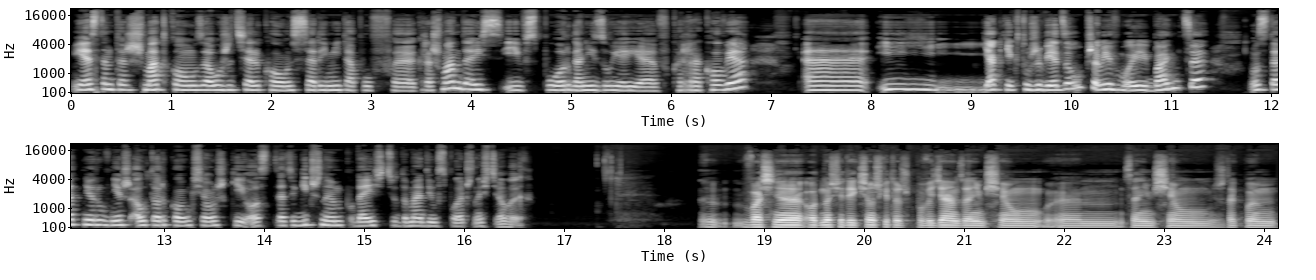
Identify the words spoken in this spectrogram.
Jestem też matką, założycielką serii meetupów e, Crash Mondays i współorganizuję je w Krakowie. E, I jak niektórzy wiedzą, przynajmniej w mojej bańce, ostatnio również autorką książki o strategicznym podejściu do mediów społecznościowych. Właśnie odnośnie tej książki to już powiedziałem, zanim się, zanim się, że tak powiem,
